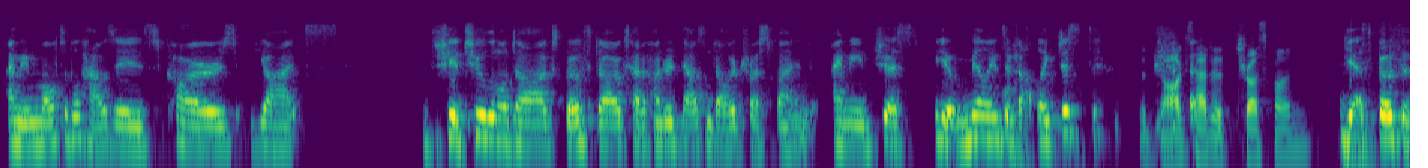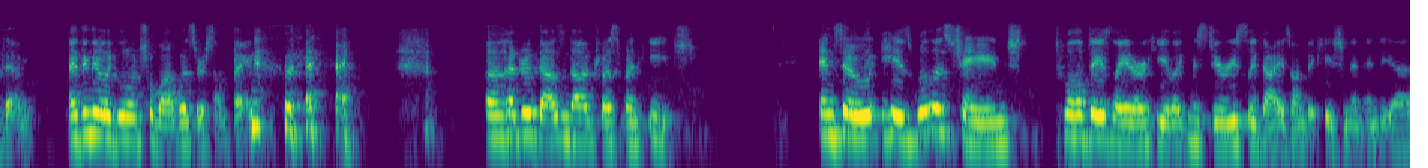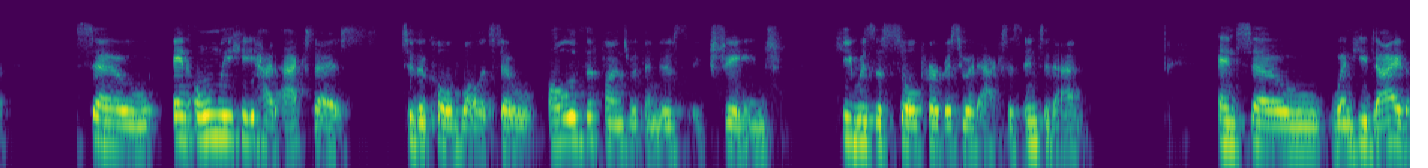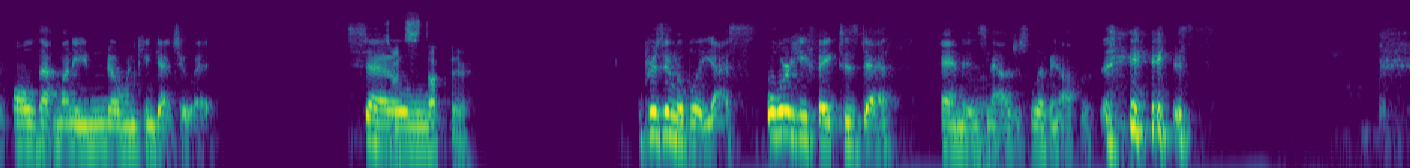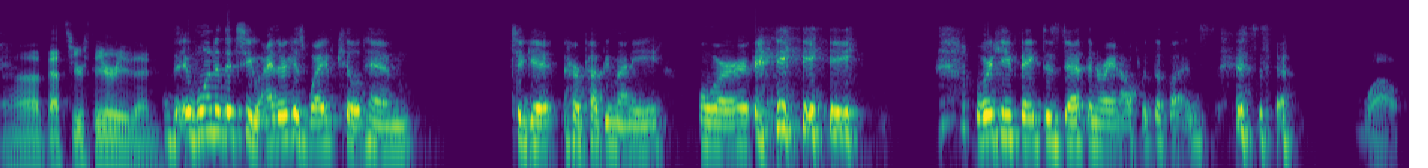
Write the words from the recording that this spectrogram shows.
I mean, multiple houses, cars, yachts. She had two little dogs. Both dogs had a hundred thousand dollar trust fund. I mean, just you know, millions of dollars. Like just the dogs had a trust fund. Yes, both of them. I think they were like little chihuahuas or something. A hundred thousand dollar trust fund each. And so his will is changed. 12 days later, he like mysteriously dies on vacation in India. So, and only he had access to the cold wallet. So all of the funds within his exchange, he was the sole purpose who had access into that. And so when he died, all that money, no one can get to it. So, so it's stuck there. Presumably, yes. Or he faked his death and is uh, now just living off of this. Uh, that's your theory then. One of the two. Either his wife killed him to get her puppy money, or or he faked his death and ran off with the funds. so. Wow.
